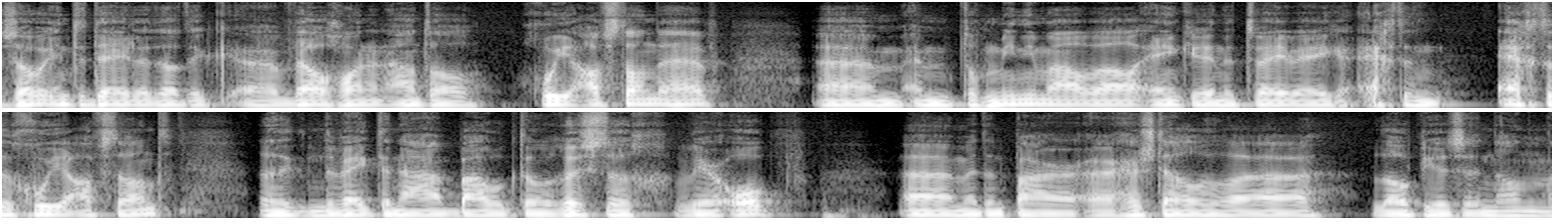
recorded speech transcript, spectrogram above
zo in te delen... dat ik wel gewoon een aantal goede afstanden heb... Um, en tot minimaal wel één keer in de twee weken echt een, echt een goede afstand. Dat ik de week daarna bouw ik dan rustig weer op. Uh, met een paar uh, herstelloopjes. En dan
